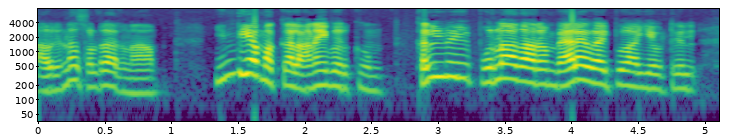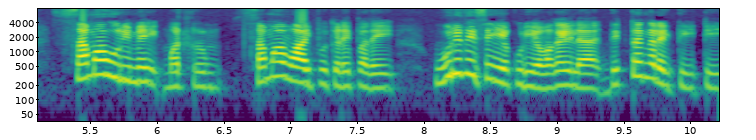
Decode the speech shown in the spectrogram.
அவர் என்ன சொல்றாருன்னா இந்திய மக்கள் அனைவருக்கும் கல்வி பொருளாதாரம் வேலைவாய்ப்பு ஆகியவற்றில் சம உரிமை மற்றும் சம வாய்ப்பு கிடைப்பதை உறுதி செய்யக்கூடிய வகையில் திட்டங்களை தீட்டி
